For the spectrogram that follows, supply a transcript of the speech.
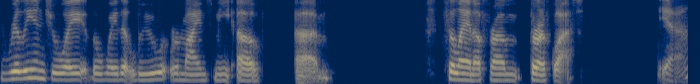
really enjoy the way that Lou reminds me of um Celaena from Throne of Glass. Yeah.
